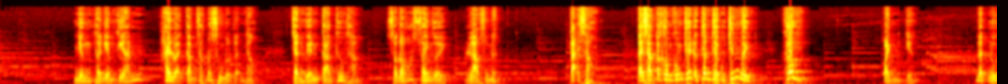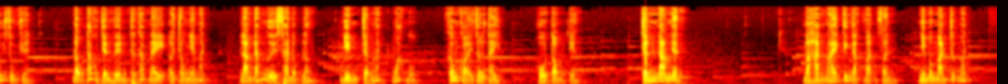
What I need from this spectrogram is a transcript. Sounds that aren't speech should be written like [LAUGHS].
Nhưng thời điểm khi hắn, Hai loại cảm giác đó xung đột lẫn nhau, Trần Huyền càng kêu thảm, Sau đó xoay người, lao xuống đất. Tại sao? Tại sao ta không khống chế được thân thể của chính mình? Không! Oanh một tiếng, Đất núi rung chuyển Động tác của Trần Huyền thời khắc này ở trong nháy mắt, Làm đám người xa độc long Nhìn trận mắt ngoác mồm, Không khỏi giơ tay, Hô to một tiếng. Trần Nam Nhân! Mà Hàn Mai kinh ngạc vạn phần, như một màn trước mắt.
